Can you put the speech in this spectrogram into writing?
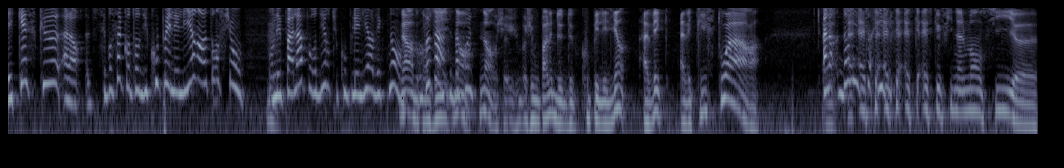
Et qu'est-ce que alors c'est pour ça que quand on dit couper les liens, attention On n'est pas là pour dire tu coupes les liens avec non. Non, on peut je pas, c'est pas non, possible. non, je, vais vous parler de, de couper les liens avec, avec l'histoire. Alors, dans Euh, est-ce l'histoire, que, est-ce que, finalement, si euh,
